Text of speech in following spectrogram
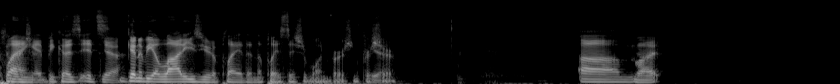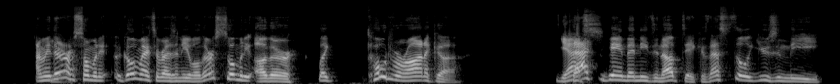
playing convention. it because it's Yeah. going to be a lot easier to play than the PlayStation One version for Yeah. sure. Um, but I mean, there Yeah. are so many. Going back to Resident Evil, there are so many other like Code Veronica. yes, That's the game that needs an update because that's still using the,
